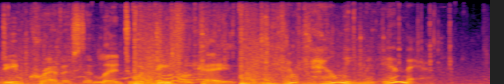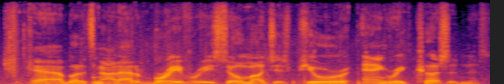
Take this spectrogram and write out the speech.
Deep crevice that led to a deeper cave. Don't tell me you went in there. Yeah, but it's not out of bravery so much as pure, angry cussedness.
